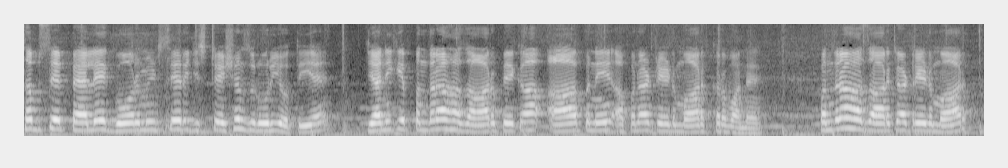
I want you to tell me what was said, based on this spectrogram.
सबसे पहले गवर्नमेंट से रजिस्ट्रेशन ज़रूरी होती है। यानी कि पंद्रह हज़ार रुपये का आपने अपना ट्रेडमार्क करवाना है। पंद्रह हज़ार का ट्रेडमार्क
